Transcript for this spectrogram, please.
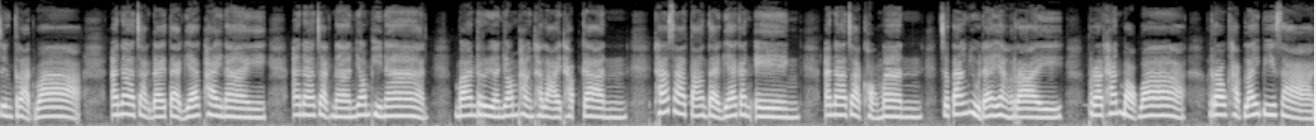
จึงตรัสว่าอาณาจักรใดแตกแยกภายในอาณาจักรนั้นย่อมพินาศ บ้านเรือนย่อมพังทลายทับกัน ถ้าซาตานแตกแยกกันเองอาณาจักรของมันจะตั้งอยู่ได้อย่างไร พระท่านบอกว่า เราขับไล่ปีศาจ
